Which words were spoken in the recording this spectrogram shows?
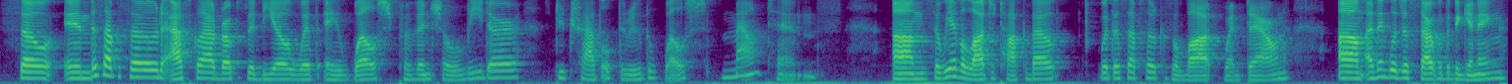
So in this episode, Askeladd brokers a deal with a Welsh provincial leader to travel through the Welsh mountains. Um, so we have a lot to talk about with this episode because a lot went down. Um, I think we'll just start with the beginning.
